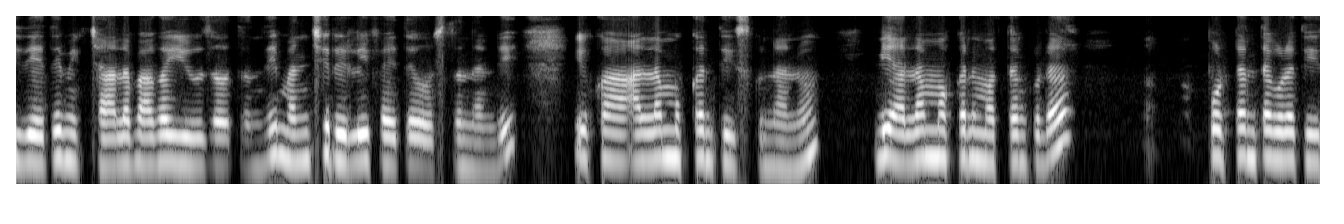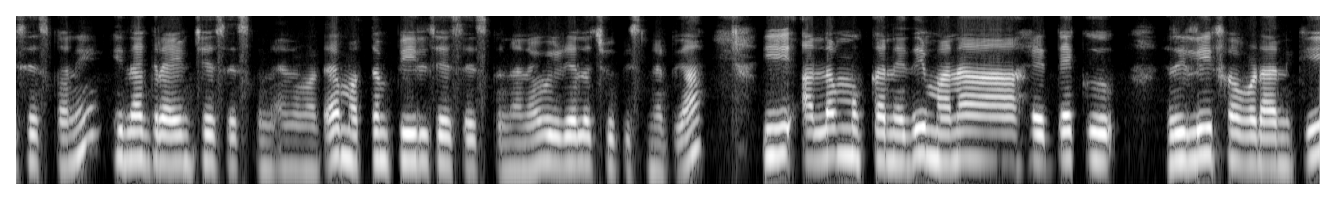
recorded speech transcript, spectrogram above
ఇది అయితే మీకు చాలా బాగా యూజ్ అవుతుంది. మంచి రిలీఫ్ అయితే వస్తుందండి. ఈ యొక్క అల్లం ముక్కను తీసుకున్నాను. ఈ అల్లం ముక్కని మొత్తం కూడా పొట్టంతా కూడా తీసేసుకొని ఇలా గ్రైండ్ చేసేసుకున్నాను అనమాట. మొత్తం పీల్ చేసేసుకున్నాను. వీడియోలో చూపిస్తున్నట్టుగా. ఈ అల్లం ముక్క అనేది మన హెడ్ రిలీఫ్ అవ్వడానికి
